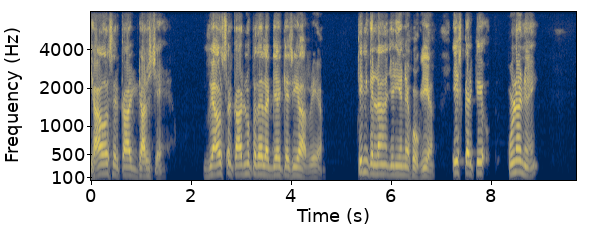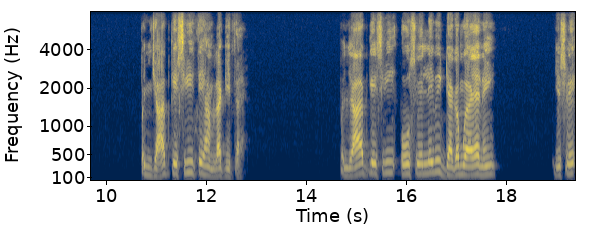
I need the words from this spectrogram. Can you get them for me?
ਜਾਂ ਉਹ ਸਰਕਾਰ ਡਰ 'ਚ ਹੈ ਵਿਆਹ ਸਰਕਾਰ ਨੂੰ ਪਤਾ ਲੱਗ ਗਿਆ ਕਿ ਅਸੀਂ ਹਾਰ ਰਹੇ ਹਾਂ। ਤਿੰਨ ਗੱਲਾਂ ਜਿਹੜੀਆਂ ਨੇ ਹੋ ਗਈਆਂ। ਇਸ ਕਰਕੇ ਉਹਨਾਂ ਨੇ ਪੰਜਾਬ ਕੇਸਰੀ ਤੇ ਹਮਲਾ ਕੀਤਾ ਹੈ। ਪੰਜਾਬ ਕੇਸਰੀ ਉਸ ਵੇਲੇ ਵੀ ਡਗਮਗਾਇਆ ਨਹੀਂ, ਜਿਸ ਵੇਲੇ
